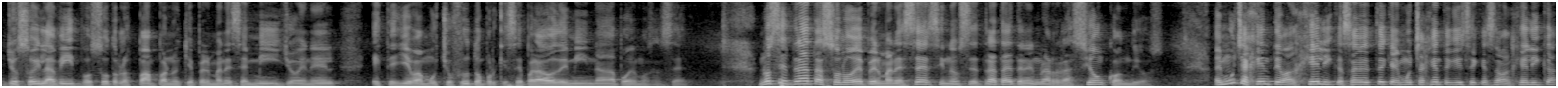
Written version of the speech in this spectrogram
Yo soy la vid, vosotros los pámpanos, el que permanece en mí y yo en él. Este lleva mucho fruto porque separado de mí nada podemos hacer. No se trata solo de permanecer, sino se trata de tener una relación con Dios. Hay mucha gente evangélica, ¿sabe usted que hay mucha gente que dice que es evangélica?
